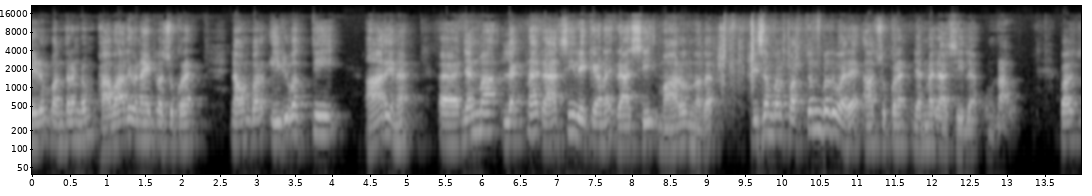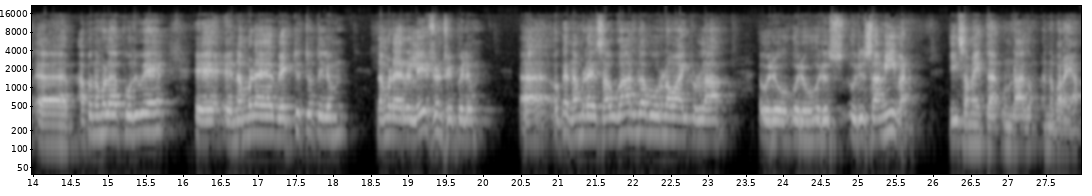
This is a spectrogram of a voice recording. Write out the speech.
ഏഴും പന്ത്രണ്ടും ഭാവാധിപനായിട്ടുള്ള ശുക്രൻ നവംബർ ഇരുപത്തി ആറിന് ജന്മ ലഗ്ന രാശിയിലേക്കാണ് രാശി മാറുന്നത്. ഡിസംബർ പത്തൊൻപത് വരെ ആ ശുക്രൻ ജന്മരാശിയിൽ ഉണ്ടാകും അപ്പോൾ നമ്മൾ പൊതുവെ നമ്മുടെ വ്യക്തിത്വത്തിലും നമ്മുടെ റിലേഷൻഷിപ്പിലും ഒക്കെ നമ്മുടെ സൗഹാർദ്ദപൂർണമായിട്ടുള്ള ഒരു ഒരു ഒരു ഒരു സമീപനം ഈ സമയത്ത് ഉണ്ടാകും എന്ന് പറയാം.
